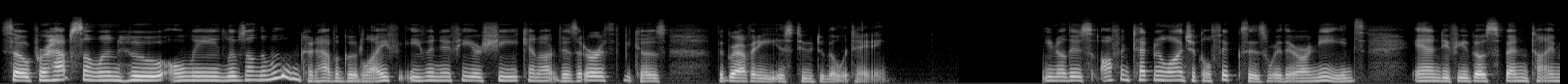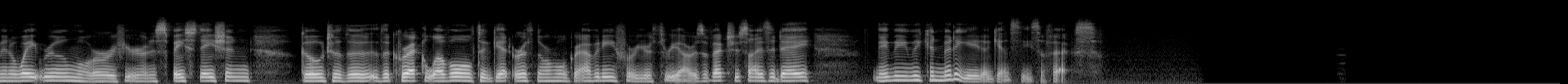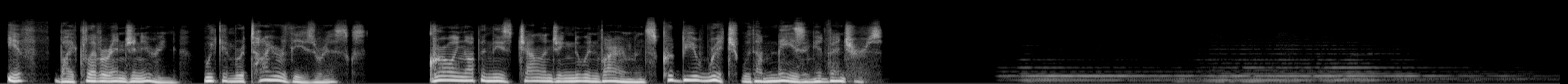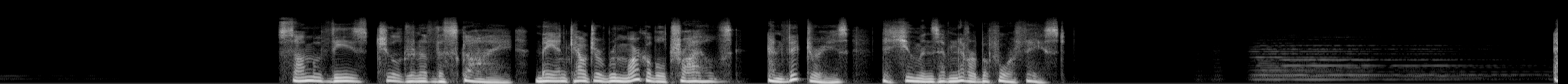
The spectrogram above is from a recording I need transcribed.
So perhaps someone who only lives on the moon could have a good life, even if he or she cannot visit Earth because the gravity is too debilitating. You know, there's often technological fixes where there are needs, and if you go spend time in a weight room or if you're in a space station, go to the, the correct level to get Earth normal gravity for your three hours of exercise a day, maybe we can mitigate against these effects. If, by clever engineering, we can retire these risks, growing up in these challenging new environments could be rich with amazing adventures. Some of these children of the sky may encounter remarkable trials and victories that humans have never before faced.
